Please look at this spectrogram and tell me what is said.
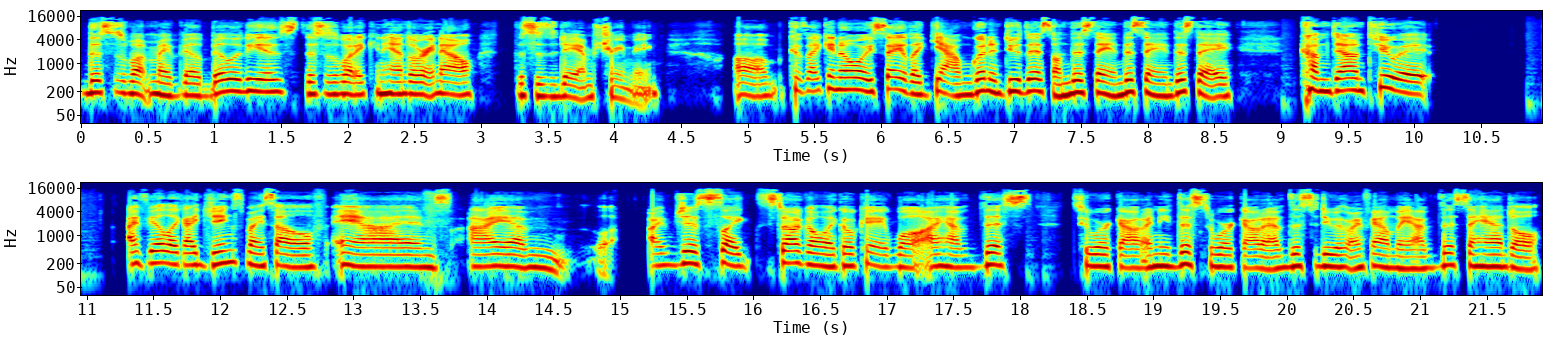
this is what my availability is. This is what I can handle right now. This is the day I'm streaming. Um, cause I can always say like, yeah, I'm going to do this on this day and this day and this day. Come down to it. I feel like I jinx myself and I am, I'm just like stuck. I'm like, okay, well, I have this to work out. I need this to work out. I have this to do with my family. I have this to handle.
